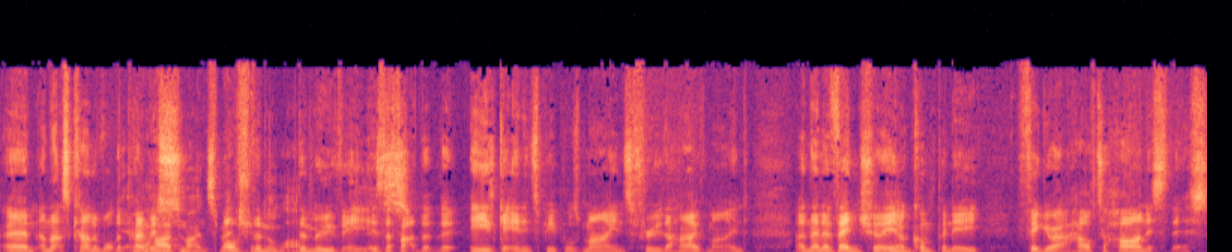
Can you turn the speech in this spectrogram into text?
Um, and that's kind of what the Yeah, premise mind's of the, the movie is the fact that, that he's getting into people's minds through the hive mind, and then eventually Mm. a company figure out how to harness this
